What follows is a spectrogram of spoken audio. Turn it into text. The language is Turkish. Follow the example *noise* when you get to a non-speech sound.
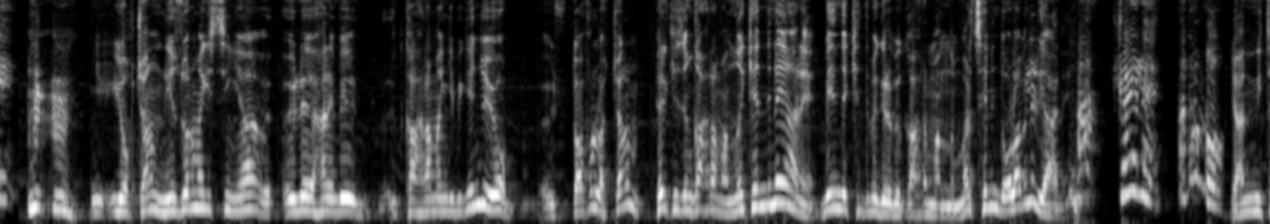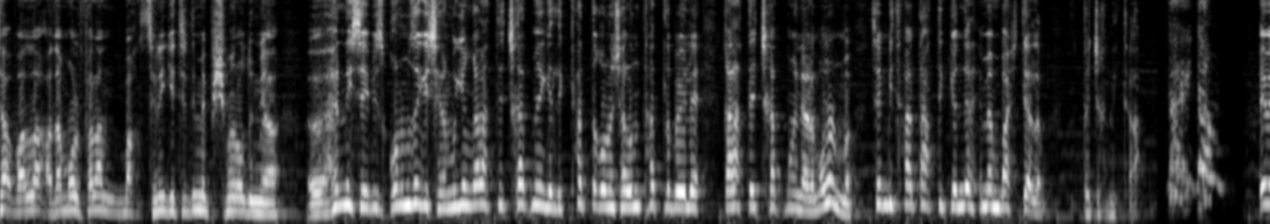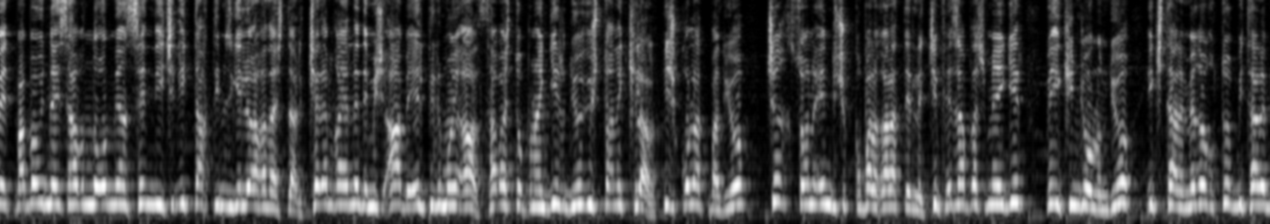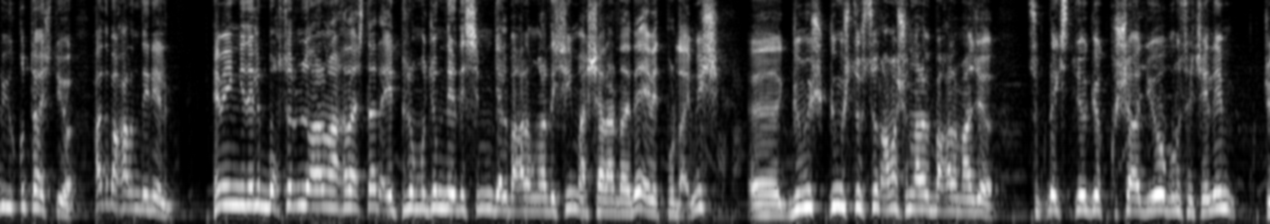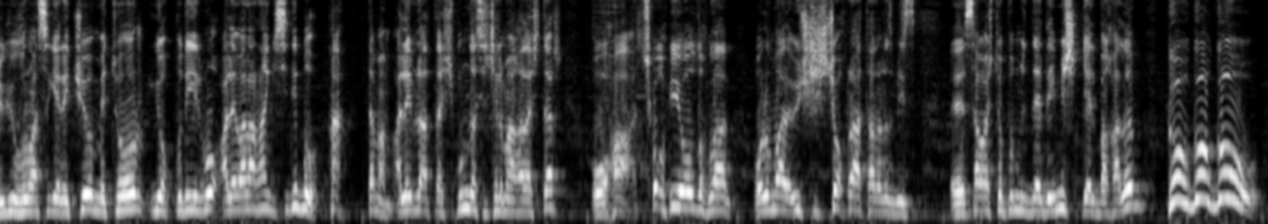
*clears throat* Yok canım niye zoruma gitsin ya? Öyle hani bir kahraman gibi gelince yok. Estağfurullah canım. Herkesin kahramanlığı kendine yani. Benim de kendime göre bir kahramanlığım var. Senin de olabilir yani. Ha şöyle adam ol. Yani Nita valla adam ol falan bak seni getirdiğime pişman oldum ya. Ee, her neyse biz konumuza geçelim. Bugün karakter çıkartmaya geldik. Tatlı konuşalım tatlı böyle karakter çıkartma oynayalım olur mu? Sen bir tane taktik gönder hemen başlayalım. Gıcık Nita. Duydum. Evet baba oyunda hesabında olmayan senin için ilk taktiğimiz geliyor arkadaşlar. Kerem Kaya ne demiş? Abi El Primo'yu al. Savaş topuna gir diyor. 3 tane kill al. Hiç gol atma diyor. Çık sonra en düşük kupalı karakterle çift hesaplaşmaya gir ve ikinci olun diyor. 2 tane mega kutu bir tane büyük kutu aç diyor. Hadi bakalım deneyelim. Hemen gidelim boksörümüzü alalım arkadaşlar. El Primo'cum neredesin? Gel bakalım kardeşim. Aşağılardaydı. Evet buradaymış. Ee, gümüş, gümüş dursun ama şunlara bir bakalım acı. Suplex diyor, gökkuşağı diyor. Bunu seçelim. Çünkü vurması gerekiyor. Meteor yok bu değil bu. Alev alan hangisiydi bu? Ha tamam alevli atlaş. Bunu da seçelim arkadaşlar. Oha çok iyi olduk lan. Oğlum var ya 3 kişi çok rahat alırız biz. Ee, savaş topumuz neredeymiş? Gel bakalım. Go go go.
